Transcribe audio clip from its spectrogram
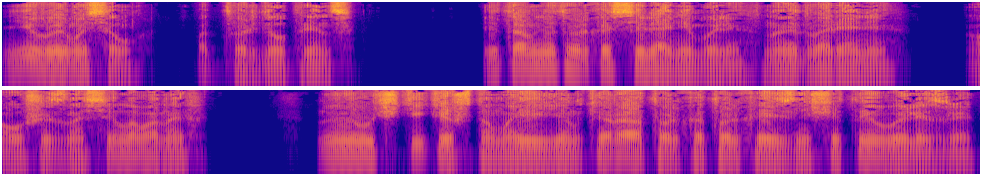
«Не вымысел», — подтвердил принц. «И там не только селяне были, но и дворяне, а уж изнасилованных. Ну и учтите, что мои юнкера только-только из нищеты вылезли,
